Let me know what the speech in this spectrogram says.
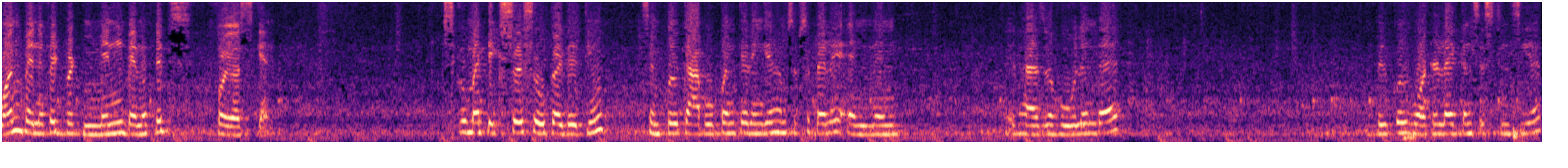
one benefit but many benefits. For your skin. इसको मैं टेक्सचर शो कर देती हूँ। सिंपल कैप ओपन करेंगे हम सबसे पहले and then it has a hole in there बिल्कुल वाटर लाइक कंसिस्टेंसी है।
